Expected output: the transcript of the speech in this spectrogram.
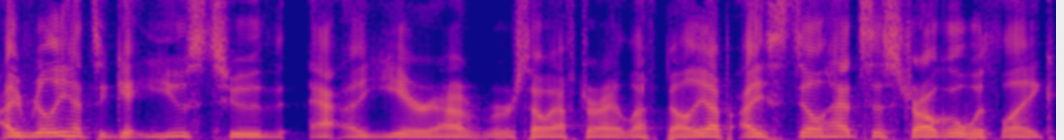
I really had to get used to th- a- a year or so after I left Belly Up. I still had to struggle with like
